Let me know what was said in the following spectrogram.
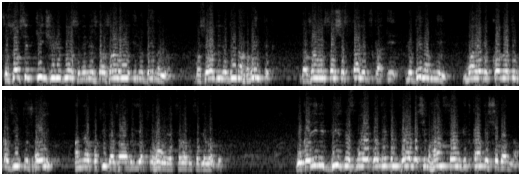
Це зовсім інші відносини між державою і людиною. Бо сьогодні людина гвинтик. Держава все ще сталінська, і людина в ній має виконувати вказівки згори, а не навпаки держава її обслуговує, як це робиться в Європі. В Україні бізнес має платити правлячим гангстерам відкати щоденно,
